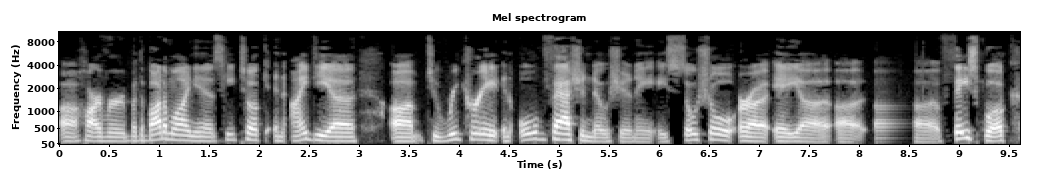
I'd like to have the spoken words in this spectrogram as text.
uh, Harvard. But the bottom line is he took an idea um, to recreate an old-fashioned notion, a, a social or a, a, uh, uh, uh, Facebook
